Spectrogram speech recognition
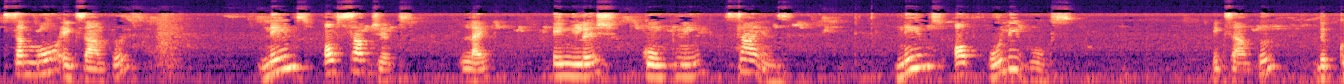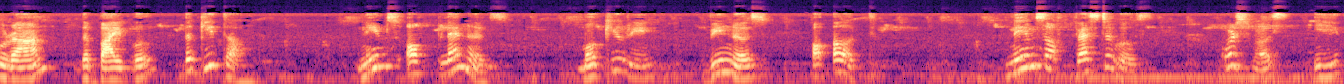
Some more examples. Names of subjects like English, Konkani, Science. Names of holy books. Example, the Quran, the Bible, the Gita. Names of planets, Mercury, Venus or Earth. Names of festivals, Christmas, Eid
